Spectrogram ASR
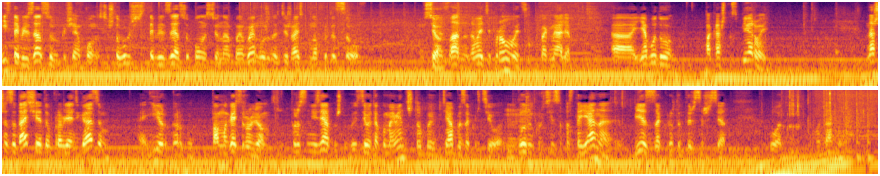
и стабилизацию выключаем полностью. Чтобы выключить стабилизацию полностью на BMW, нужно держать кнопку DC Все, ладно, давайте пробовать, погнали. Э, я буду пока что с первой. Наша задача это управлять газом и помогать рулем. Просто нельзя чтобы сделать такой момент, чтобы тебя бы закрутило. Ты Мгм. должен крутиться постоянно, без закрута 360. Вот, вот так вот.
